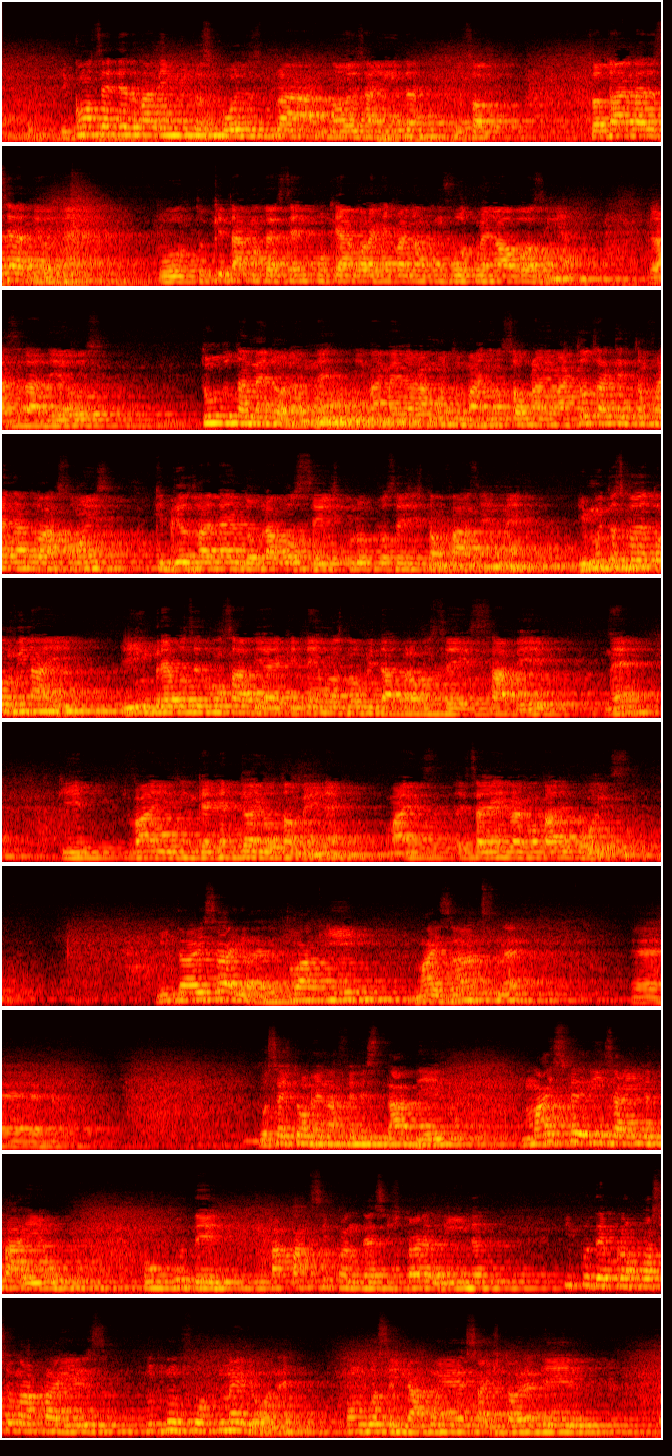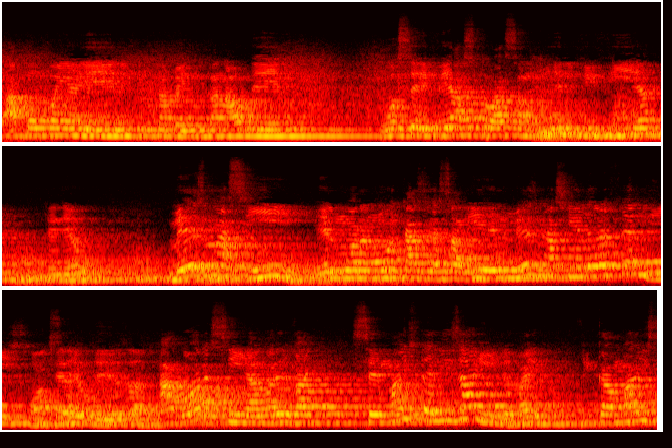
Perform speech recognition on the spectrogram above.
E com certeza vai vir muitas coisas para nós ainda. Eu só, só tenho a agradecer a Deus, né? Por tudo que está acontecendo, porque agora a gente vai dar um conforto melhor à vozinha. Graças a Deus, tudo está melhorando, né? E vai melhorar muito mais, não só para mim, mas todos aqueles que estão fazendo doações, que Deus vai dar em dobro a vocês por o que vocês estão fazendo, né? E muitas coisas estão vindo aí. E em breve vocês vão saber aí que tem umas novidades para vocês saber, né? Que vai vir, que a gente ganhou também, né? Mas isso aí a gente vai contar depois. Então é isso aí, galera. Eu estou aqui, mas antes, né? É, vocês estão vendo a felicidade dele. Mais feliz ainda está eu por poder estar tá participando dessa história linda e poder proporcionar para eles um conforto melhor, né? Como vocês já conhecem a história dele, acompanha ele também no canal dele, você vê a situação que ele vivia, entendeu? Mesmo assim, ele mora numa casa dessa ali, ele mesmo assim ele era feliz. Com entendeu? certeza. Agora sim, agora ele vai ser mais feliz ainda, vai ficar mais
